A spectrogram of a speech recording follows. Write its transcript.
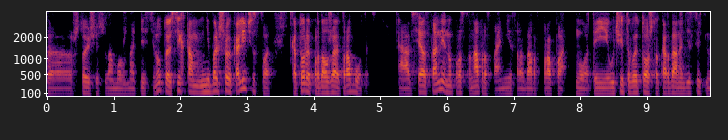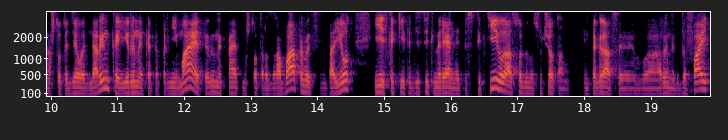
э, что еще сюда можно отнести. Ну, то есть их там небольшое количество, которые продолжают работать. А все остальные, ну, просто-напросто они с радаров пропали. Вот. И учитывая то, что Cardano действительно что-то делает для рынка, и рынок это принимает, и рынок на этом что-то разрабатывает, создает, есть какие-то действительно реальные перспективы, особенно с учетом интеграции в рынок DeFi,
